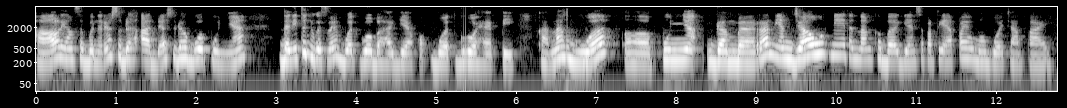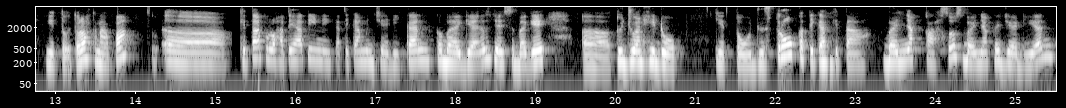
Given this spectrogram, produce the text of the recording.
hal yang sebenarnya sudah ada sudah gue punya dan itu juga sebenarnya buat gue bahagia kok, buat gue happy karena gue uh, punya gambaran yang jauh nih tentang kebahagiaan seperti apa yang mau gue capai gitu. Itulah kenapa uh, kita perlu hati-hati nih ketika menjadikan kebahagiaan itu jadi sebagai uh, tujuan hidup gitu. Justru ketika hmm. kita banyak kasus, banyak kejadian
